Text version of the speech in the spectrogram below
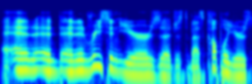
And and and in recent years, just the past couple years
